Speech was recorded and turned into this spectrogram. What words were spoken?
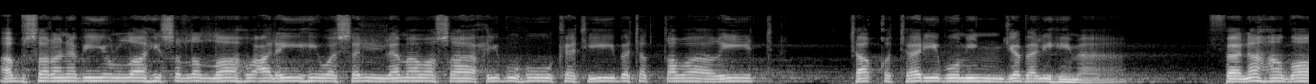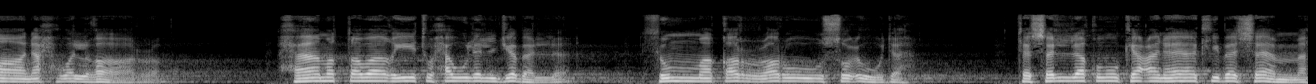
أبصر نبي الله صلى الله عليه وسلم وصاحبه كتيبة الطواغيت تقترب من جبلهما فنهضا نحو الغار. حام الطواغيت حول الجبل ثم قرروا صعوده. تسلقوا كعناكب سامة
